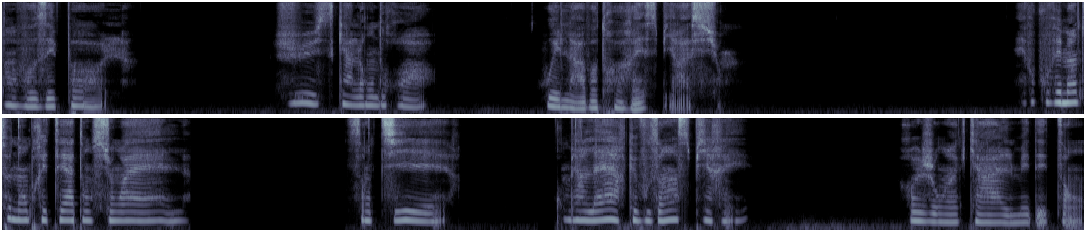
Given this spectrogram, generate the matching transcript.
dans vos épaules, jusqu'à l'endroit où est là votre respiration? Et vous pouvez maintenant prêter attention à elle, sentir combien l'air que vous inspirez rejoint calme et détente,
